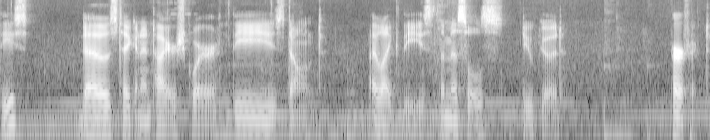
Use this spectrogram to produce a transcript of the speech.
These, those take an entire square. These don't. I like these. The missiles do good. Perfect.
